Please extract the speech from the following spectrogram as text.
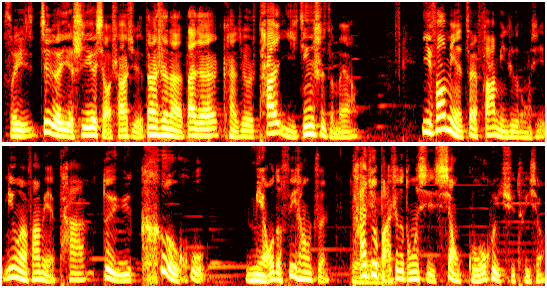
所以这个也是一个小插曲。但是呢，大家看，就是他已经是怎么样？一方面在发明这个东西，另外一方面他对于客户瞄得非常准，他就把这个东西向国会去推销。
